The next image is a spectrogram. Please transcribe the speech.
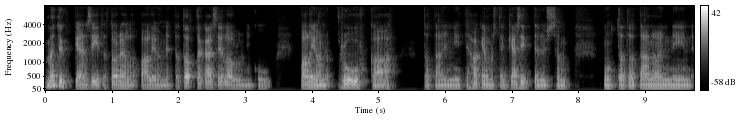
mä tykkään siitä todella paljon, että totta kai siellä on ollut niin kuin paljon ruuhkaa tota, niin niiden hakemusten käsittelyssä, mutta tota, noin, niin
